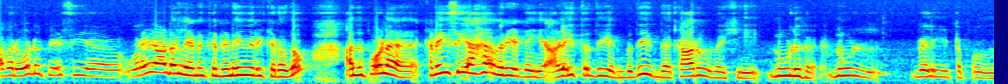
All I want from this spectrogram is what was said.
அவரோடு பேசிய உரையாடல் எனக்கு நினைவிருக்கிறதோ அதுபோல் கடைசியாக அவர் என்னை அழைத்தது என்பது இந்த காரூவகி நூலுக நூல் வெளியிட்ட போது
